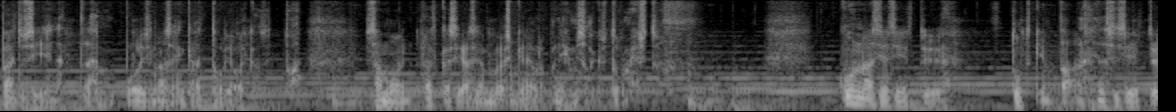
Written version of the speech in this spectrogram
päätyi siihen, että poliisin aseen käyttö oli oikeutettua. Samoin ratkaisi asian myöskin Euroopan ihmisoikeustuomioistuin. Kun asia siirtyy tutkintaan ja se siirtyi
